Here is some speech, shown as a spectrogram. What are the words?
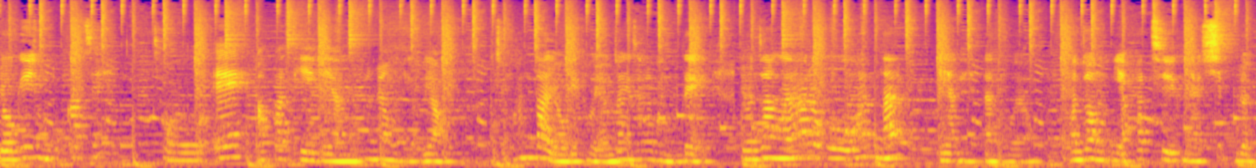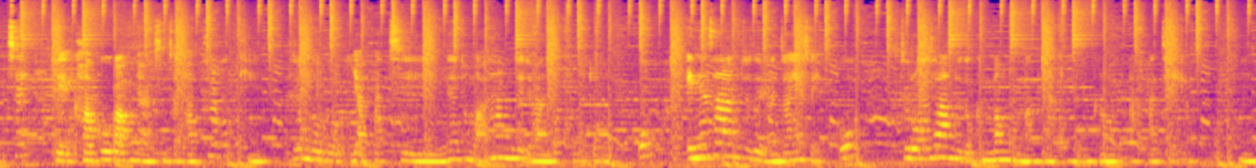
여기 정도까지 저의 아파트에 대한 설명이고요. 한 달 여기 더 연장해서 살고 있는데 연장을 하려고 한 날 예약이 됐다는 거예요. 완전 이 아파트 그냥 10몇 채? 그 가구가 그냥 진짜 다 풀부킹. 그 정도로 이 아파트는 정말 사람들이 만족도도 높고 있는 사람들도 연장해서 있고 들어온 사람들도 금방금방 되는 그런 아파트예요. 음.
